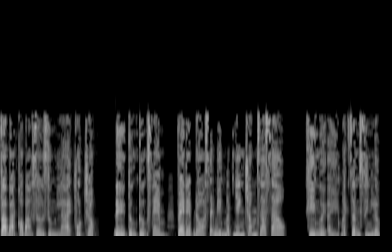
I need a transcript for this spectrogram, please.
Và bạn có bao giờ dừng lại phút chốc để tưởng tượng xem vẻ đẹp đó sẽ biến mất nhanh chóng ra sao khi người ấy mất dần sinh lực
